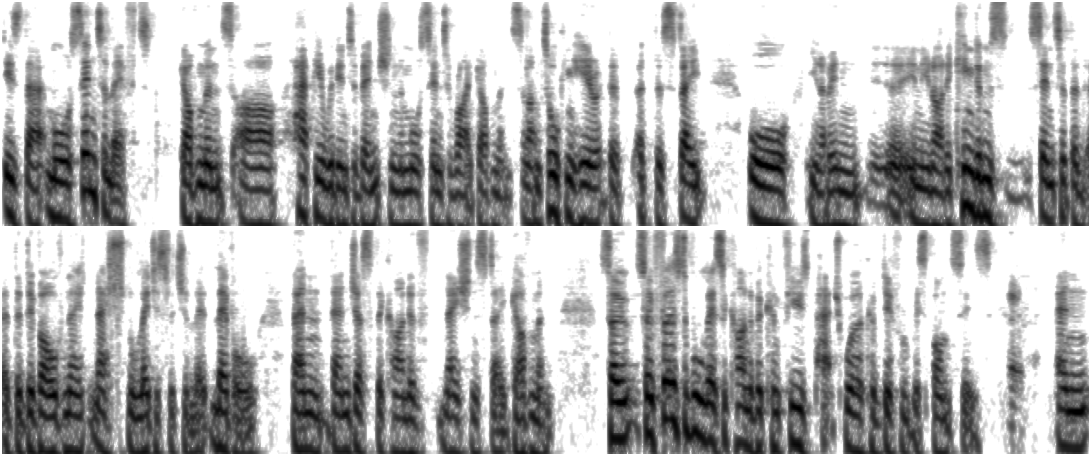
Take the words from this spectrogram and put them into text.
is that more centre-left governments are happier with intervention than more centre-right governments. And I'm talking here at the, at the state or you know in in the United Kingdom's sense at the at the devolved na- national legislature le- level than than just the kind of nation state government. So so first of all, there's a kind of a confused patchwork of different responses, and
